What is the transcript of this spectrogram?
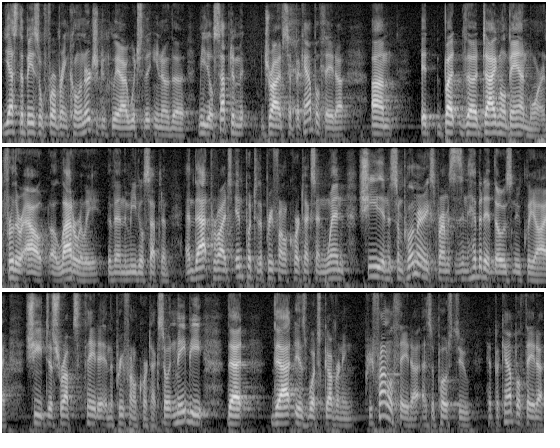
yes, the basal forebrain cholinergic nuclei, which the, you know, the medial septum drives hippocampal theta, um, it, but the diagonal band more and further out uh, laterally than the medial septum. And that provides input to the prefrontal cortex. And when she, in some preliminary experiments, has inhibited those nuclei, she disrupts theta in the prefrontal cortex. So it may be that that is what's governing prefrontal theta as opposed to hippocampal theta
